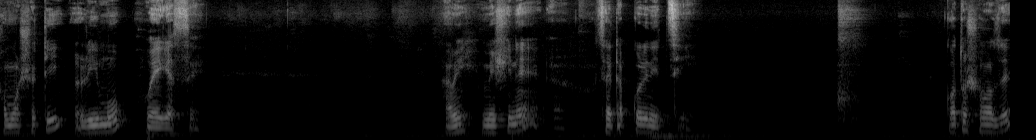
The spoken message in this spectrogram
সমস্যাটি রিমুভ হয়ে গেছে। আমি মেশিনে সেট করে নিচ্ছি। কত সহজে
